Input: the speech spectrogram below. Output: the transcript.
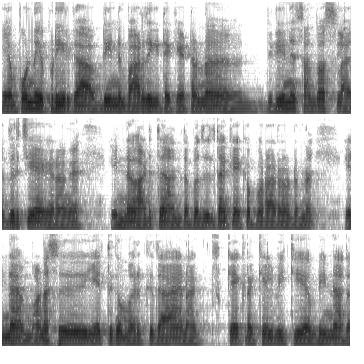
என் பொண்ணு எப்படி இருக்கா? அப்படின்னு பாரதி கிட்ட கேட்டோன்னா திடீர்னு சந்தோஷத்தில் அதிர்ச்சியாகிறாங்க என்ன அடுத்து அந்த பதில் தான் கேட்க போகிறாரோன்றனா என்ன மனசு ஏற்றுக்க மறுக்குதா? நான் கேட்குற கேள்விக்கு அப்படின்னு அதை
